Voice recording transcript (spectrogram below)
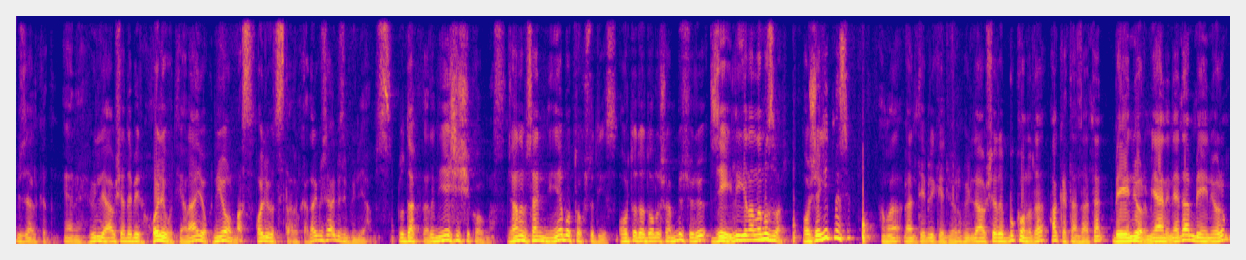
Güzel kadın. Yani Hülya Avşar'da bir Hollywood yanağı yok. Niye olmaz? Hollywood starı kadar güzel bizim Hülya'mız. Dudakları niye şişik olmaz? Canım sen niye botokslu değilsin? Ortada dolaşan bir sürü zehirli yılanımız var. Boşa gitmesin. Ama ben tebrik ediyorum. Hülya Avşar'ı bu konuda hakikaten zaten beğeniyorum. Yani neden beğeniyorum?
